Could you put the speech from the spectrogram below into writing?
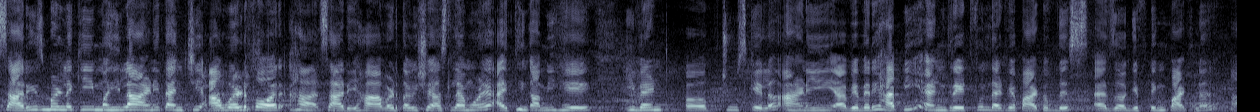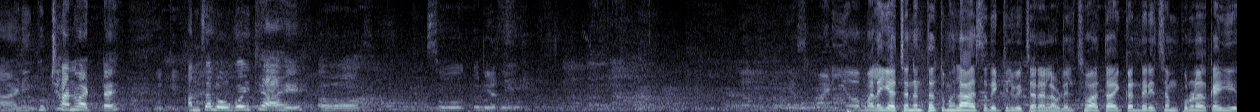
सारीज म्हणलं की महिला आणि त्यांची आवड फॉर हां सारी हा आवडता विषय असल्यामुळे आय थिंक आम्ही हे इव्हेंट चूज केलं आणि we are very happy and grateful that we are part of this as a gifting partner आणि खूप छान वाटतं आहे आमचा लोगो इथे आहे. सो तो लोगो आणि मला याच्यानंतर तुम्हाला असं देखील विचारायला आवडेल. सो आता एकंदरीत संपूर्ण काही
